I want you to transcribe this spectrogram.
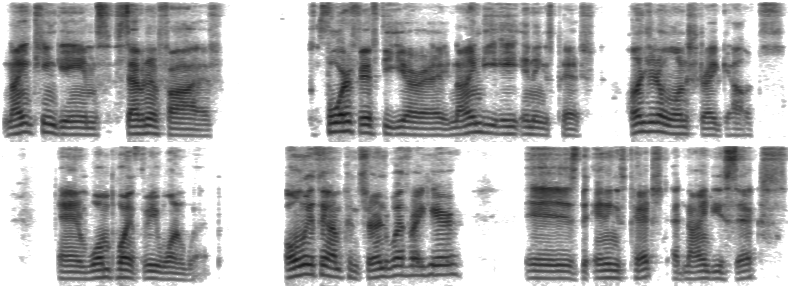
19 games, 7 and 5, 450 ERA, 98 innings pitched, 101 strikeouts, and 1.31 whip. Only thing I'm concerned with right here is the innings pitched at 96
